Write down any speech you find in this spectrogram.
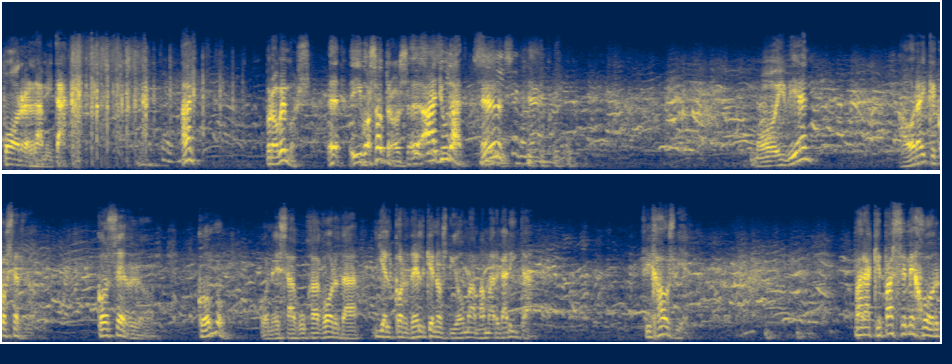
por la mitad. Ah, probemos. Eh, y vosotros, eh, ayudad. ¿eh? Muy bien. Ahora hay que coserlo. Coserlo. ¿Cómo? Con esa aguja gorda y el cordel que nos dio mamá Margarita. Fijaos bien. Para que pase mejor,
